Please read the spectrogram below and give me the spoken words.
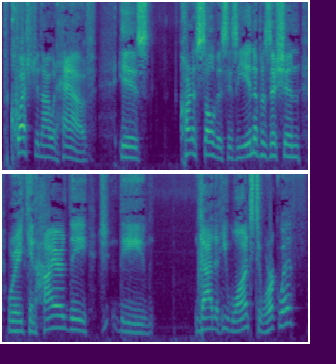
The question I would have is Karnisovas, is he in a position where he can hire the the guy that he wants to work with?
